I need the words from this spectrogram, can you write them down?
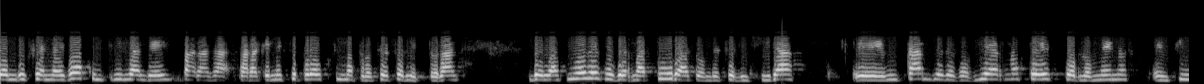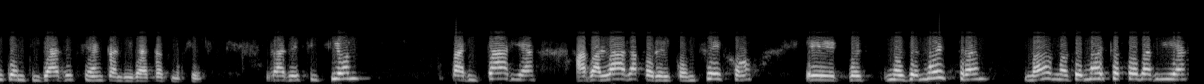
donde se negó a cumplir la ley para, para que en este próximo proceso electoral de las nueve gubernaturas donde se elegirá eh, un cambio de gobierno, pues por lo menos en cinco entidades sean candidatas mujeres. La decisión paritaria avalada por el Consejo, eh, pues nos demuestra, ¿no? Nos demuestra todavía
